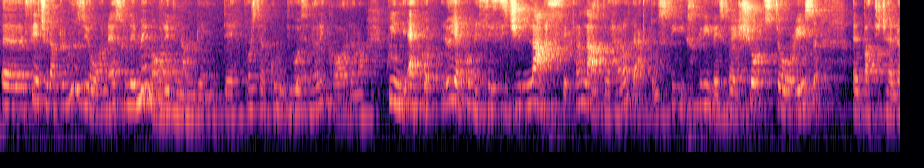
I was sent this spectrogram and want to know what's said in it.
eh, fece una prelusione sulle memorie di un ambiente, forse alcuni di voi se lo ricordano, quindi ecco, lui è come se sigillasse, fra l'altro Harold Acton scrive i suoi short stories il Botticello,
